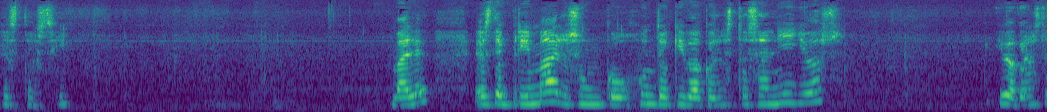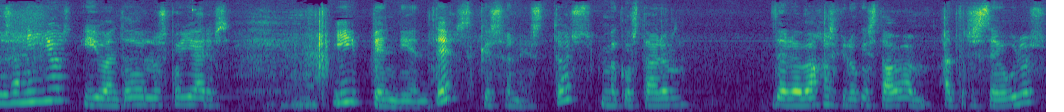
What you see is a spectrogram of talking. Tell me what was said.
esto sí. ¿Vale? Es de primar, es un conjunto que iba con estos anillos Iba con estos anillos y iban todos los collares y pendientes, que son estos. Me costaron de rebajas, creo que estaban a 3 euros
